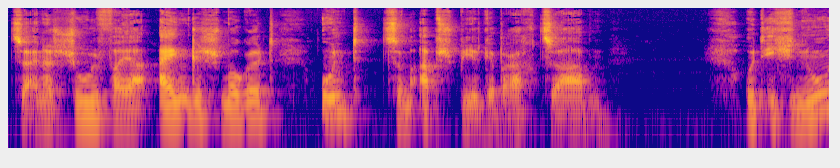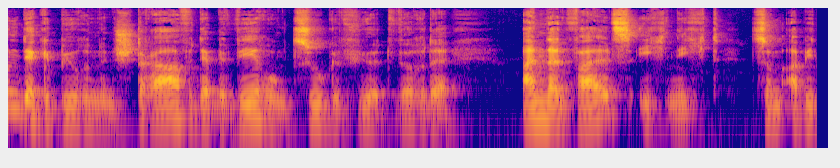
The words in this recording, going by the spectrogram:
zu einer Schulfeier eingeschmuggelt und zum Abspiel gebracht zu haben. Und ich nun der gebührenden Strafe der Bewährung zugeführt würde, andernfalls ich nicht zum Abitur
